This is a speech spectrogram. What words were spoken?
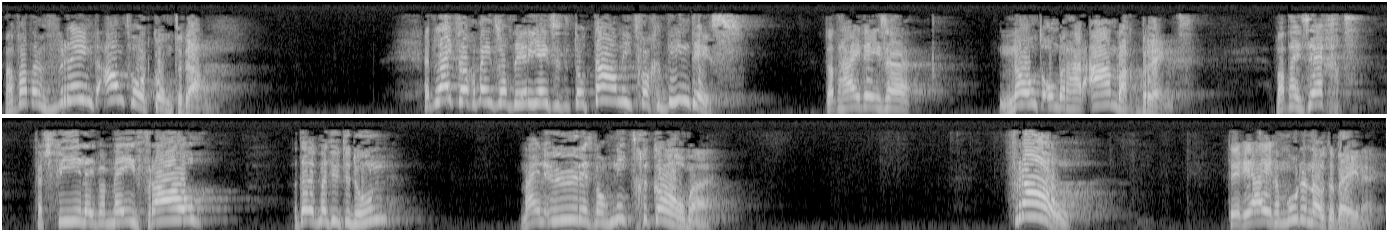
Maar wat een vreemd antwoord komt er dan. Het lijkt wel gemeente alsof de Heer Jezus er totaal niet van gediend is. Dat hij deze nood onder haar aandacht brengt. Wat hij zegt, vers 4, lees maar mee, vrouw, wat heb ik met u te doen? Mijn uur is nog niet gekomen. Vrouw! Tegen je eigen moeder notabene.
